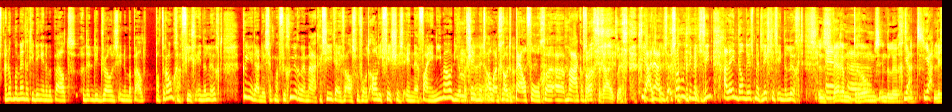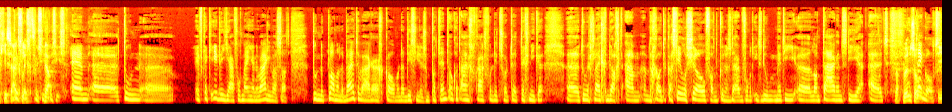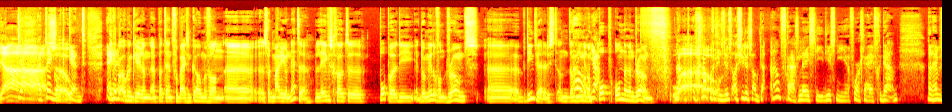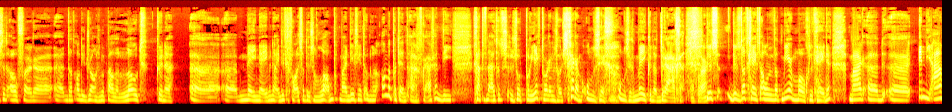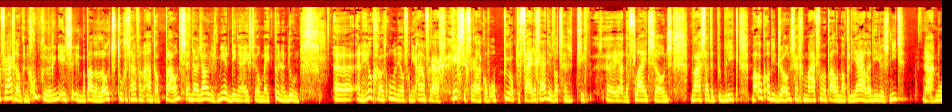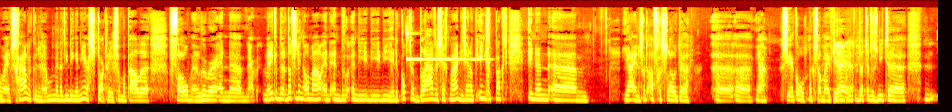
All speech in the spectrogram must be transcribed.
En op het moment dat die dingen in een bepaald, die drones in een bepaald patroon gaan vliegen in de lucht, kun je daar dus zeg maar figuren mee maken. Zie het even als bijvoorbeeld al die visjes in uh, Finding Nemo, die op een gegeven moment alle een grote pijl volgen uh, maken. Prachtige uitleg. Ja, nou, zo, zo, moet je het een beetje zien. Alleen dan dus met lichtjes in de lucht. Een zwerm en, uh, drones in de lucht ja, met ja, lichtjes uitgelicht. Precies, ja. precies. En toen Even kijken, eerder dit jaar, volgens mij in januari was dat. Toen de plannen naar buiten waren gekomen dat Disney dus een patent ook had aangevraagd voor dit soort uh, technieken. Uh, toen werd gelijk gedacht aan de grote kasteelshow. Van kunnen ze daar bijvoorbeeld iets doen met die uh, lantaarns die je uit Rapunzel. Tangled, ja, ja, uit Tangled zo. kent. Ik heb er ook een keer een, een patent voorbij zien komen van een soort marionetten. Levensgrote poppen die door middel van drones uh, bediend werden. Dus dan, dan Oh, hing er een ja. pop onder een drone. Nou, het, het grappige is dus, als je dus ook de aanvraag leest die Disney uh, vorig jaar heeft gedaan, dan hebben ze het over uh, dat al die drones een bepaalde load kunnen uh, uh, meenemen. Nou, in dit geval is dat dus een lamp. Maar Disney heeft ook nog een ander patent aangevraagd. En die gaat ervan uit dat ze een soort projector en een soort scherm onder zich, onder zich mee kunnen dragen. Dus, dus dat geeft alweer wat meer mogelijkheden. Maar uh, in die aanvraag en ook in de goedkeuring is een bepaalde lood toegestaan van een aantal pounds. En daar zou je dus meer dingen eventueel mee kunnen doen. Uh, een heel groot onderdeel van die aanvraag richt zich er op, op puur op de veiligheid. Dus wat zijn precies uh, ja, de flight zones, waar staat het publiek. Maar ook al die drones zijn gemaakt van bepaalde materialen die dus niet nou, noemen we even schadelijk kunnen zijn op het moment dat die dingen neerstorten. Dus van bepaalde foam en rubber en uh, nou, weet ik, dat, dat soort dingen allemaal. En, en, en die, die, die helikopterbladen, zeg maar, die zijn ook ingepakt in een, uh, ja, in een soort afgesloten, ja, cirkel, laat ik het zo maar even Ja. Dat het dus niet... Uh,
